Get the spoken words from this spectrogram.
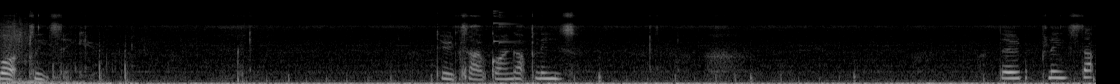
Up, please, thank you. Dude, stop going up, please. Dude, please stop.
